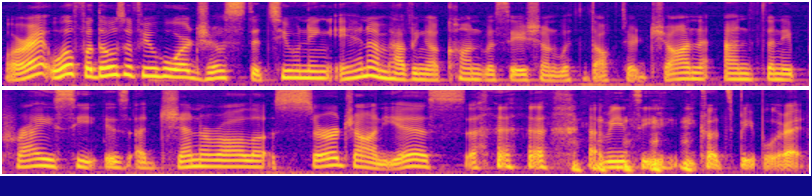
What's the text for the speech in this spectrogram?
All right. Well, for those of you who are just tuning in, I'm having a conversation with Dr. John Anthony Pryce. He is a general surgeon. Yes, that means he, he cuts people, right?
